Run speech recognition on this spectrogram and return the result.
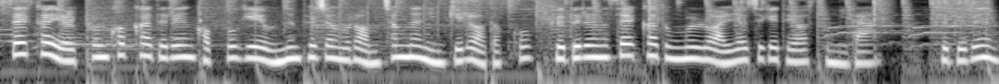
셀카 열풍 쿼카들은 겉보기에 웃는 표정으로 엄청난 인기를 얻었고 그들은 셀카 동물로 알려지게 되었습니다. 그들은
